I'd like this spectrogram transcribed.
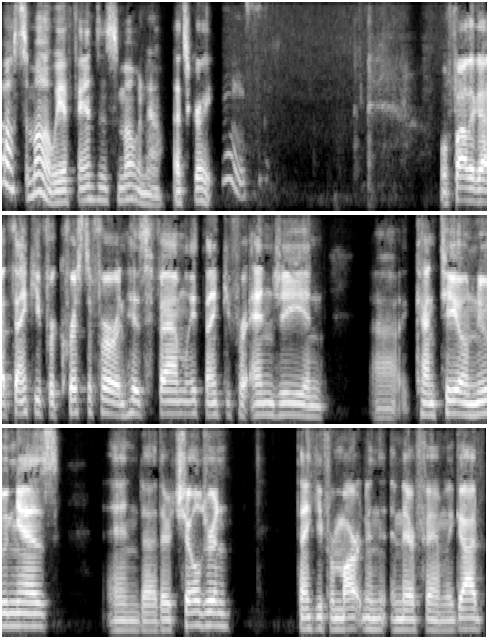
Oh, Samoa. We have fans in Samoa now. That's great. Nice. Well, Father God, thank you for Christopher and his family. Thank you for NG and uh, Cantillo Nunez and uh, their children. Thank you for Martin and, and their family. God,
